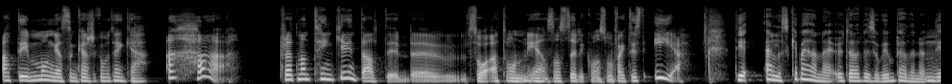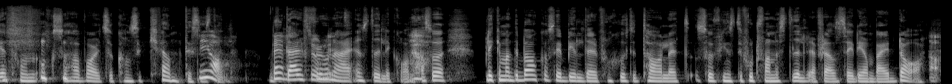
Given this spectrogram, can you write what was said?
att det är många som kanske kommer tänka, aha! För att man tänker inte alltid så att hon är en sån stilikon som hon faktiskt är. Det jag älskar med henne, utan att vi gå in på henne nu, det är att hon också har varit så konsekvent i sin Ja, stil. Väldigt Därför hon roligt. är en stilikon. Alltså, blickar man tillbaka och ser bilder från 70-talet så finns det fortfarande stilreferenser i det hon bär idag. Ja,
